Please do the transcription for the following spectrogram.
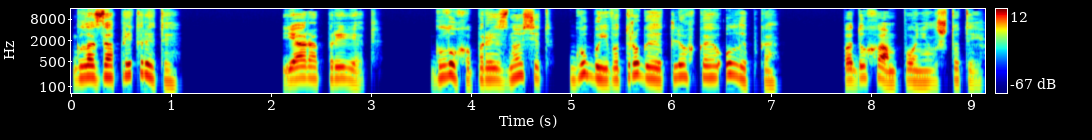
глаза прикрыты. «Яра, привет», Глухо произносит, губы его трогает легкая улыбка. По духам понял, что ты.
